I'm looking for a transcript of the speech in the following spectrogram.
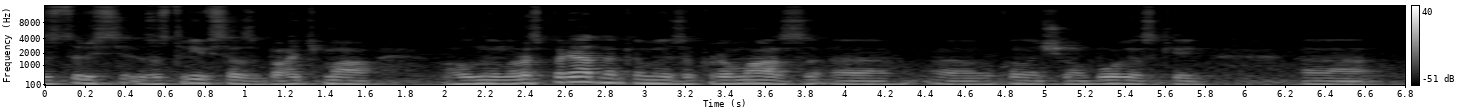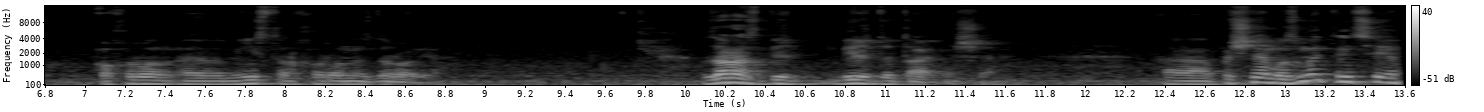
Зустрівся, зустрівся з багатьма головними розпорядниками, зокрема з е, е, виконуючим обов'язки е, охорон, міністра охорони здоров'я. Зараз більш, більш детальніше. Почнемо з митниці.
